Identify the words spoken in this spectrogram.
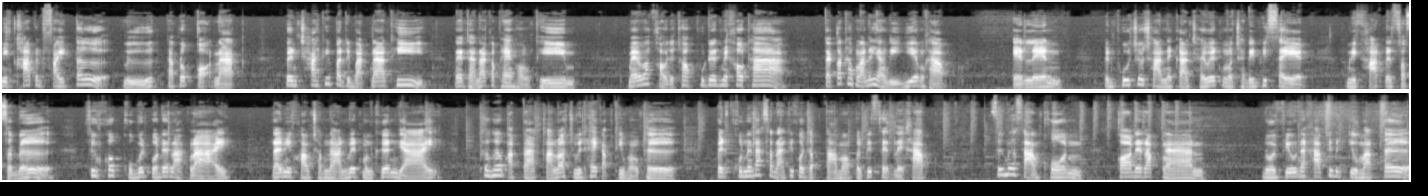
มีคัสเป็นไฟเตอร์ หรือนักรบเกาะหนัก เป็นชายที่ปฏิบัติหน้าที่ในฐานะกระแพงของทีม แม้ว่าเขาจะชอบผู้เล่นไม่เข้าท่า แต่ก็ทำงานได้อย่างดีเยี่ยมครับ เอเลน เป็นผู้เชี่ยวชาญในการใช้เวทมนต์ชนิดพิเศษ มีคลาสเป็นซอสเซอร์ ซึ่งควบคุมเวทมนต์ได้หลากหลาย และมีความชำนาญเวทมนต์เคลื่อนย้าย เพื่อเพิ่มอัตราการรอดชีวิตให้กับทีมของเธอ เป็นคุณลักษณะที่ควรจับตามองเป็นพิเศษเลยครับ ซึ่งทั้งสามคนก็ได้รับงาน โดยฟิลนะครับที่เป็นกิลมาสเตอร์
